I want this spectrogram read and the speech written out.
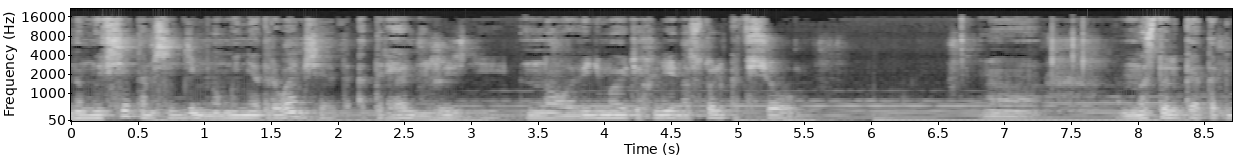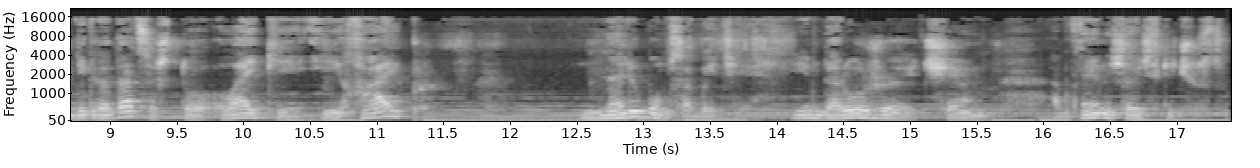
но мы все там сидим, но мы не отрываемся от, от реальной жизни. Но, видимо, у этих людей настолько все э, настолько это деградация, что лайки и хайп на любом событии им дороже, чем обыкновенные человеческие чувства.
